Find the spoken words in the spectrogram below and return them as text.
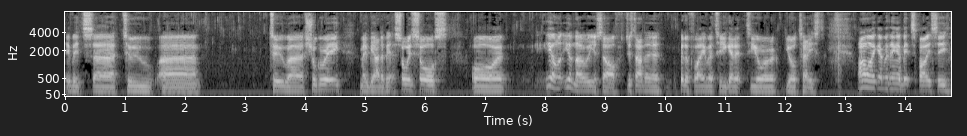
if it's uh, too uh, too uh, sugary, maybe add a bit of soy sauce, or you'll you'll know yourself. Just add a bit of flavour till you get it to your your taste. I like everything a bit spicy.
